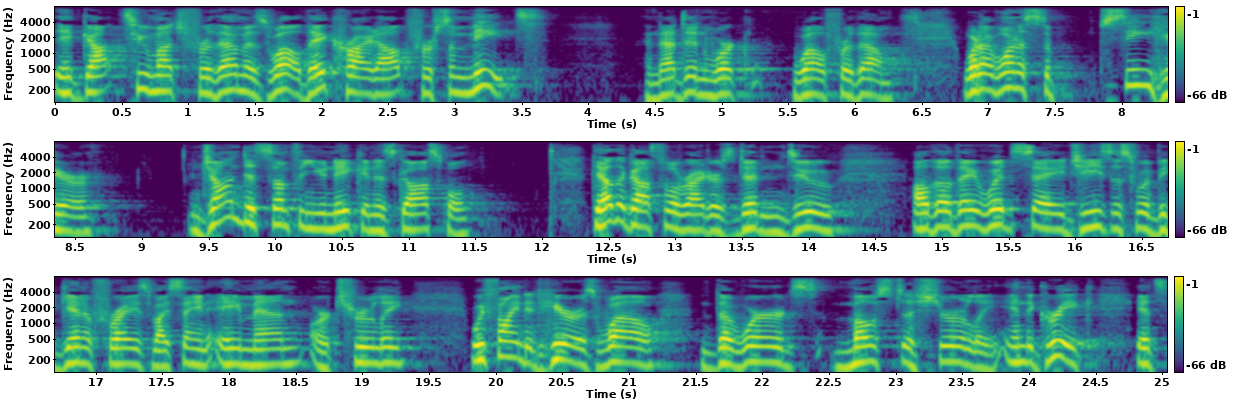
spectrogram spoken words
it got too much for them as well. They cried out for some meat, and that didn't work well for them. What I want us to see here, John did something unique in his gospel. The other gospel writers didn't do, although they would say Jesus would begin a phrase by saying amen or truly. We find it here as well, the words most assuredly. In the Greek, it's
